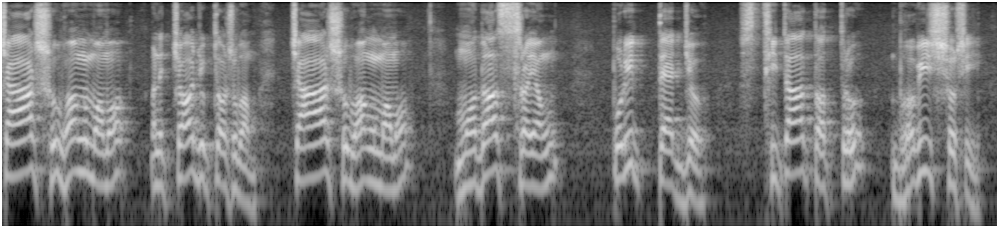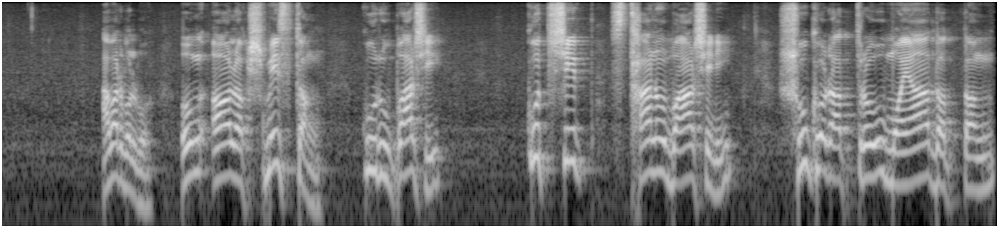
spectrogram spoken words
চা শুভং মম মানে চ যুক্ত অশুভম। চা শুভং মম, মদাশ্রয়ং, পরিত্যাজ্য, স্থিতা তত্র ভবিষ্যসি। আবার বলব, ওং অলক্ষ্মীস্তং কুরূপাসী, কুৎসিত স্থানবাসিনী, সুখরাত্রৌ ময়া দত্তং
